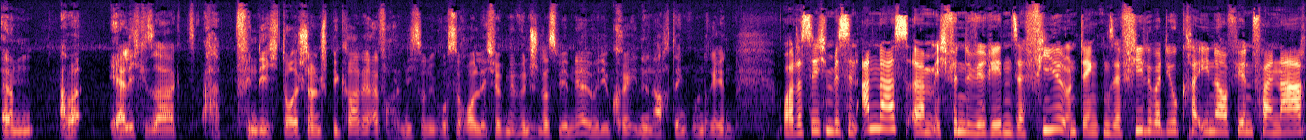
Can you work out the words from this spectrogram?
Ähm, aber ehrlich gesagt finde ich, Deutschland spielt gerade einfach nicht so eine große Rolle. Ich würde mir wünschen, dass wir mehr über die Ukraine nachdenken und reden. Boah, das sehe ich ein bisschen anders. Ähm, ich finde, wir reden sehr viel und denken sehr viel über die Ukraine auf jeden Fall nach,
